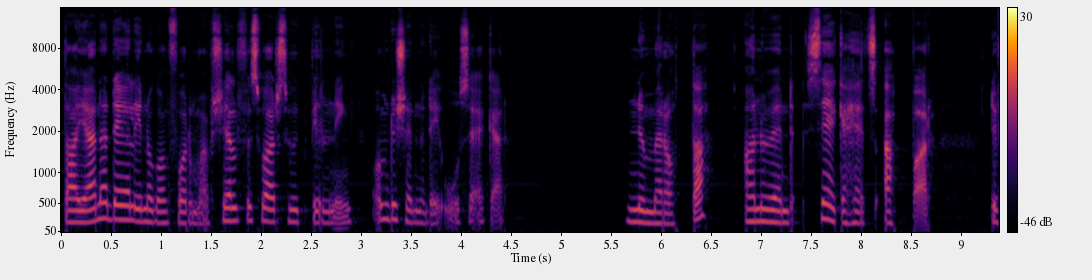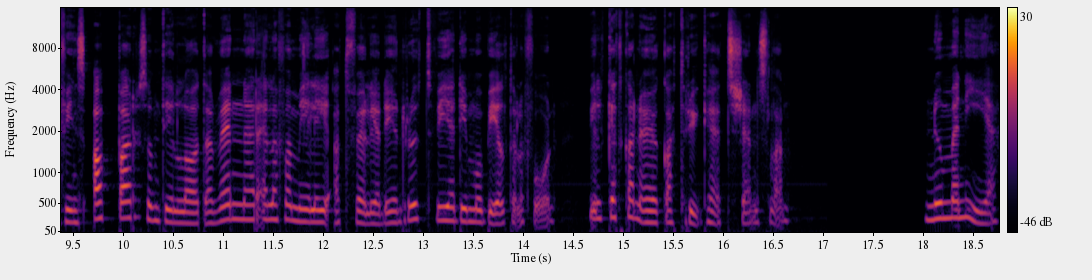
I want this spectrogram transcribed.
Ta gärna del i någon form av självförsvarsutbildning om du känner dig osäker. Nummer 8. Använd säkerhetsappar. Det finns appar som tillåter vänner eller familj att följa din rutt via din mobiltelefon, vilket kan öka trygghetskänslan. Nummer 9.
